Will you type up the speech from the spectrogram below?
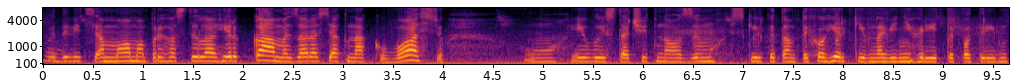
Ви дивіться, мама пригостила гірками, зараз як на квасю. О, і вистачить на зиму. Скільки там тих огірків на вінігріти потрібно.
